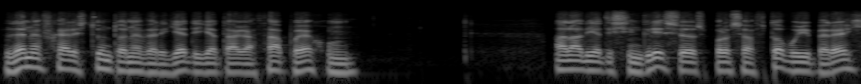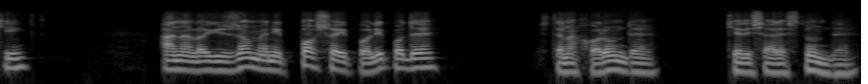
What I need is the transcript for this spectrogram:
δεν ευχαριστούν τον ευεργέτη για τα αγαθά που έχουν αλλά δια της συγκρίσεως προς αυτό που υπερέχει αναλογιζόμενοι πόσο υπολείπονται στεναχωρούνται και δυσαρεστούνται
